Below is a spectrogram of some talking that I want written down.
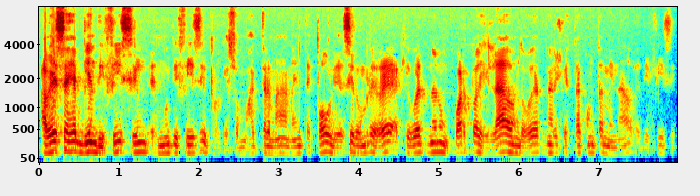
A veces es bien difícil, es muy difícil porque somos extremadamente pobres. decir, hombre, ve, aquí voy a tener un cuarto aislado donde voy a tener el que está contaminado, es difícil.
